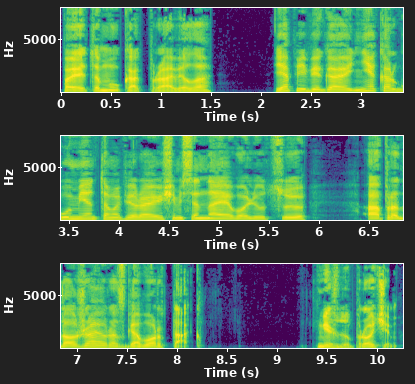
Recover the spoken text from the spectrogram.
Поэтому, как правило, я прибегаю не к аргументам, опирающимся на эволюцию, а продолжаю разговор так. Между прочим,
